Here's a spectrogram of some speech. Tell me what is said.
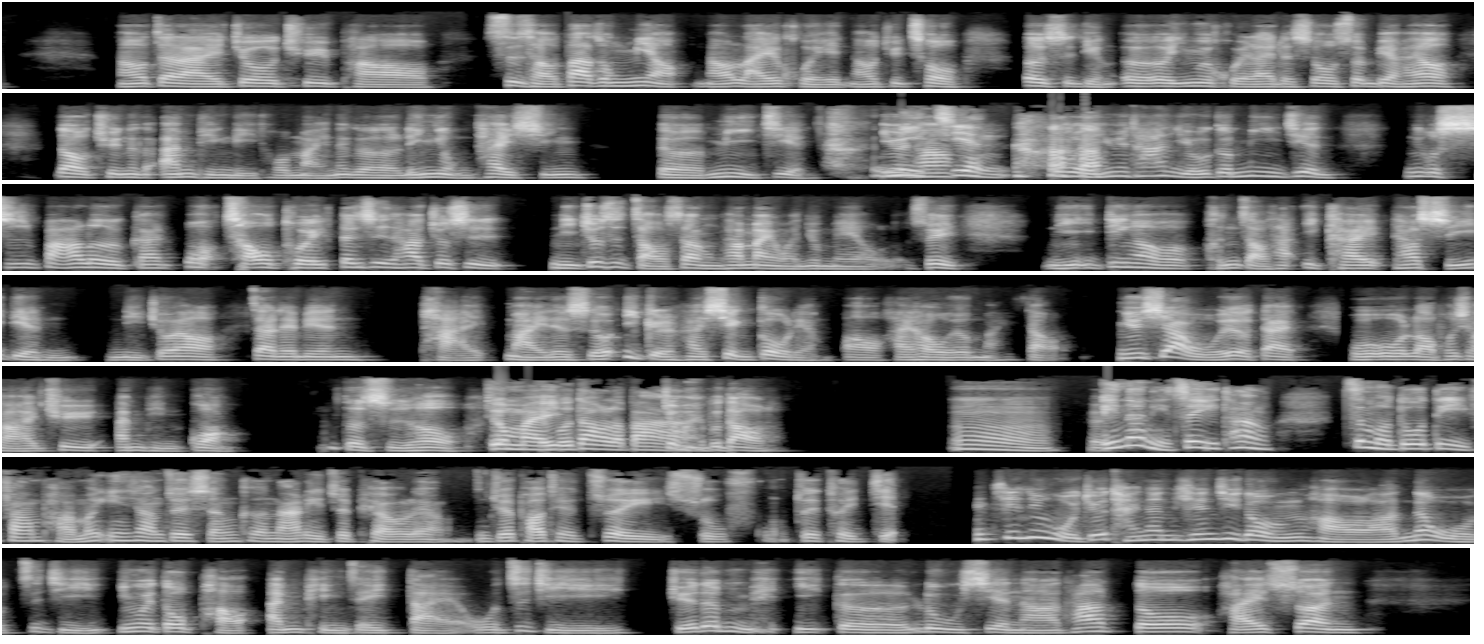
然后再来就去跑四朝大众庙，然后来回，然后去凑二十点二二，因为回来的时候顺便还要。要去那个安平里头买那个林永泰兴的蜜饯，因为它对，因为它有一个蜜饯，那个湿巴乐干哇超推，但是它就是你就是早上它卖完就没有了，所以你一定要很早，它一开它十一点你就要在那边排买的时候，一个人还限购两包，还好我有买到，因为下午我有带我我老婆小孩去安平逛的时候就买不到了吧，就买不到了。嗯，诶，那你这一趟这么多地方跑，有没有印象最深刻？哪里最漂亮？你觉得跑起来最舒服、最推荐？诶，今天我觉得台南的天气都很好啦。那我自己因为都跑安平这一带，我自己觉得每一个路线啊，它都还算。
